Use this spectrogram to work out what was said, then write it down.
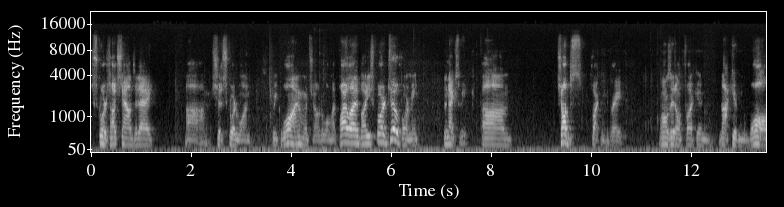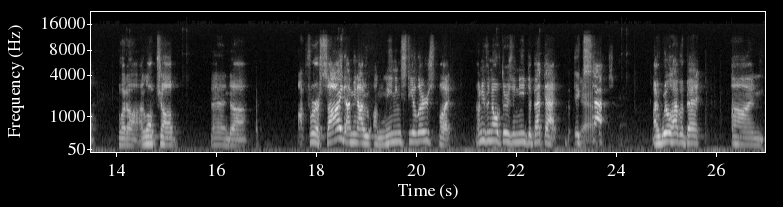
Scored a touchdown today. Um, should have scored one week one, which I would have won my parlay, but he scored two for me the next week. Um, Chubb's fucking great. As long as they don't fucking not give him the ball. But uh, I love Chubb. And uh, for a side, I mean, I, I'm leaning Steelers, but I don't even know if there's a need to bet that. Except I will have a bet on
